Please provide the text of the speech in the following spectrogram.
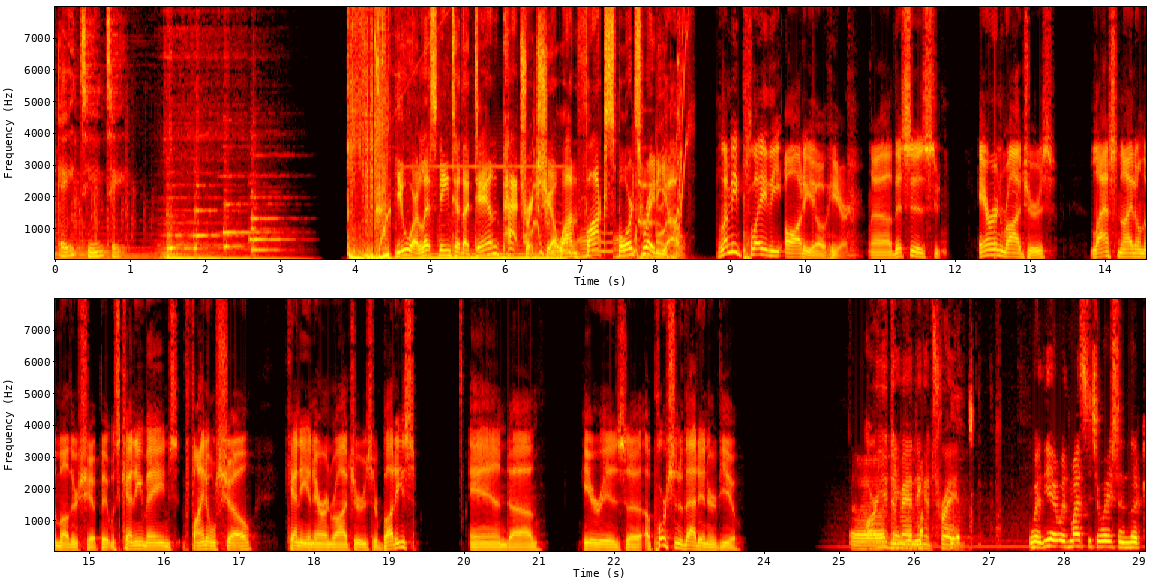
AT&T. You are listening to the Dan Patrick Show on Fox Sports Radio. Let me play the audio here. Uh, this is Aaron Rodgers last night on the mothership. It was Kenny Mayne's final show. Kenny and Aaron Rodgers are buddies. And uh, here is a, a, portion of that interview. Uh, are you demanding my, a trade? With yeah, with my situation, look,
